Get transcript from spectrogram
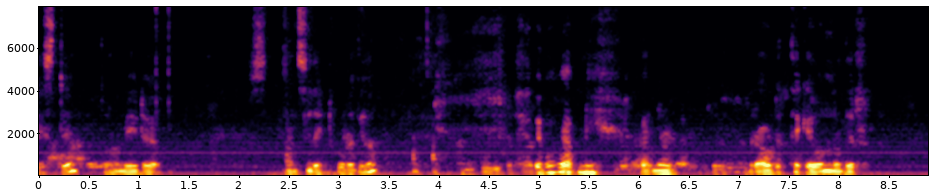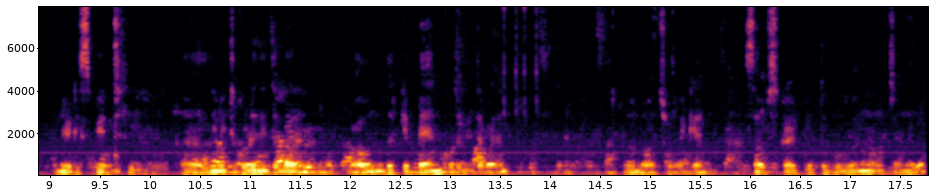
লিস্টে তো আমি এটা আনসিলেক্ট করে দিলাম। এভাবে আপনি আপনার রাউটার থেকে অন্যদের নেট স্পিড লিমিট করে দিতে পারেন বা অন্যদেরকে ব্যান করে দিতে পারেন। ধন্যবাদ সবাইকে। সাবস্ক্রাইব করতে ভুলবেন না আমার চ্যানেলে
